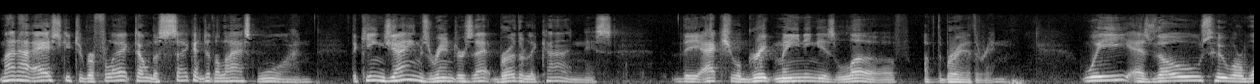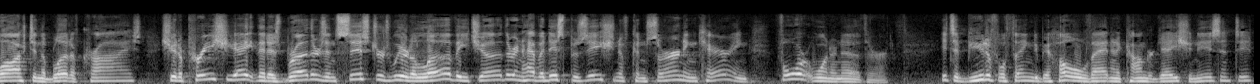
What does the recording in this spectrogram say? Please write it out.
Might I ask you to reflect on the second to the last one? The King James renders that brotherly kindness. The actual Greek meaning is love of the brethren. We, as those who were washed in the blood of Christ, should appreciate that as brothers and sisters we are to love each other and have a disposition of concern and caring for one another. It's a beautiful thing to behold that in a congregation, isn't it?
